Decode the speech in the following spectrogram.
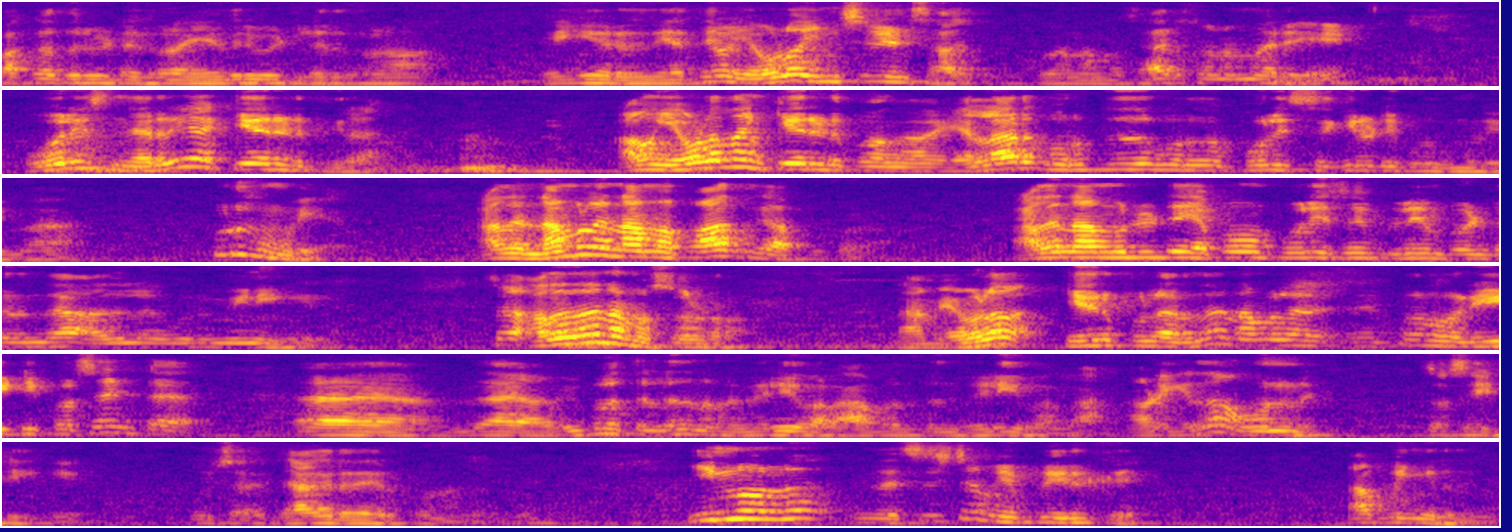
பக்கத்து வீட்டில் இருக்கிறோம் எதிர் வீட்டில் இருக்கிறோம் எங்கேயும் இருக்குது. எத்தனையோ எவ்வளோ இன்சிடென்ட்ஸ் ஆகுது. இப்போ நம்ம சார் சொன்ன மாதிரி போலீஸ் நிறைய கேர் எடுத்துக்கிறாங்க. அவங்க எவ்வளோ தான் கேர் எடுப்பாங்க? எல்லாருக்கும் ஒருத்தருக்கு ஒரு போலீஸ் செக்யூரிட்டி கொடுக்க முடியுமா? கொடுக்க முடியாது. அதை நம்மளை நம்ம பாதுகாப்புக்கிறோம் அதை நம்ம விட்டுட்டு எப்பவும் போலீஸை ப்ளேம் பண்ணிட்டு இருந்தால் அதில் ஒரு மீனிங் இல்லை. ஸோ அதை தான் நம்ம சொல்கிறோம் நம்ம எவ்வளோ கேர்ஃபுல்லாக இருந்தால் நம்மளை இப்போ ஒரு எயிட்டி பர்சன்ட் இந்த விபத்துலேருந்து நம்ம வெளியே வரலாம் ஆபத்துலேருந்து வெளியே வரலாம். அப்படிங்கிறது தான் ஒன்று சொசைட்டிக்கு உஷா ஜாகிரதையாக இருக்கணும் இன்னொன்று இந்த சிஸ்டம் எப்படி இருக்குது அப்படிங்கிறது.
